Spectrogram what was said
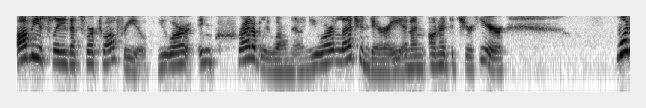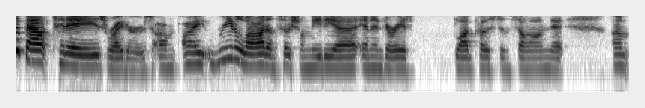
obviously, that's worked well for you. You are incredibly well known. You are legendary, and I'm honored that you're here. What about today's writers? Um, I read a lot on social media and in various blog posts and so on that um,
